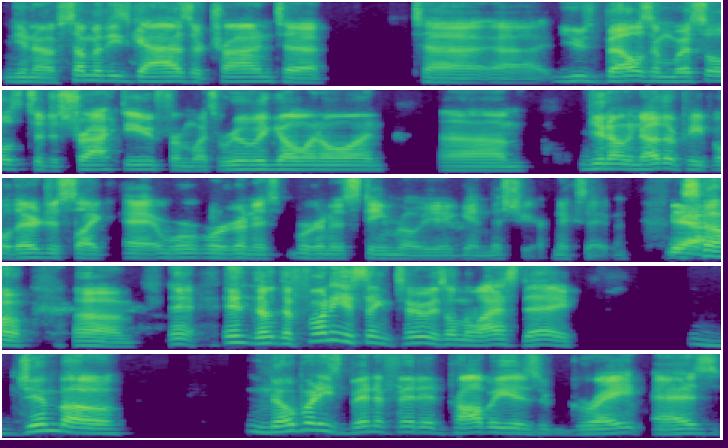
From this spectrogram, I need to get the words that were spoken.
you know, some of these guys are trying to to uh, use bells and whistles to distract you from what's really going on. Um, you know, and other people, they're just like, hey, we're, we're gonna we're gonna steamroll you again this year, Nick Saban. Yeah. So, um, and, and the the funniest thing too is on the last day, Jimbo, nobody's benefited probably as great as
